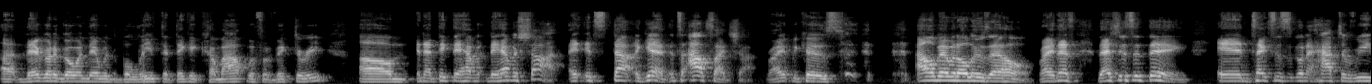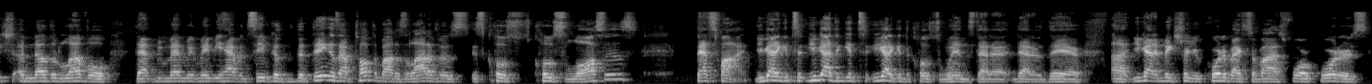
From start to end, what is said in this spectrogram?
Uh, they're going to go in there with the belief that they could come out with a victory, um, and I think they have they have a shot. It's not again, it's an outside shot, right? Because Alabama don't lose at home, right? That's that's just a thing. And Texas is going to have to reach another level that we maybe, maybe haven't seen. Because the thing, as I've talked about, is a lot of is, is close close losses. That's fine. You got to get to you got to get to you got to get the close wins that are that are there. Uh, you got to make sure your quarterback survives four quarters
